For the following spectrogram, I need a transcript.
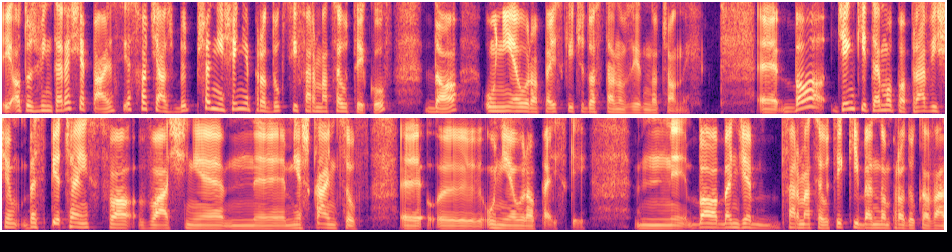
I otóż w interesie państw jest chociażby przeniesienie produkcji farmaceutyków do Unii Europejskiej czy do Stanów Zjednoczonych. E, bo dzięki temu poprawi się bezpieczeństwo właśnie mieszkańców e, Unii Europejskiej, bo będzie farmaceutyki będą produkowane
